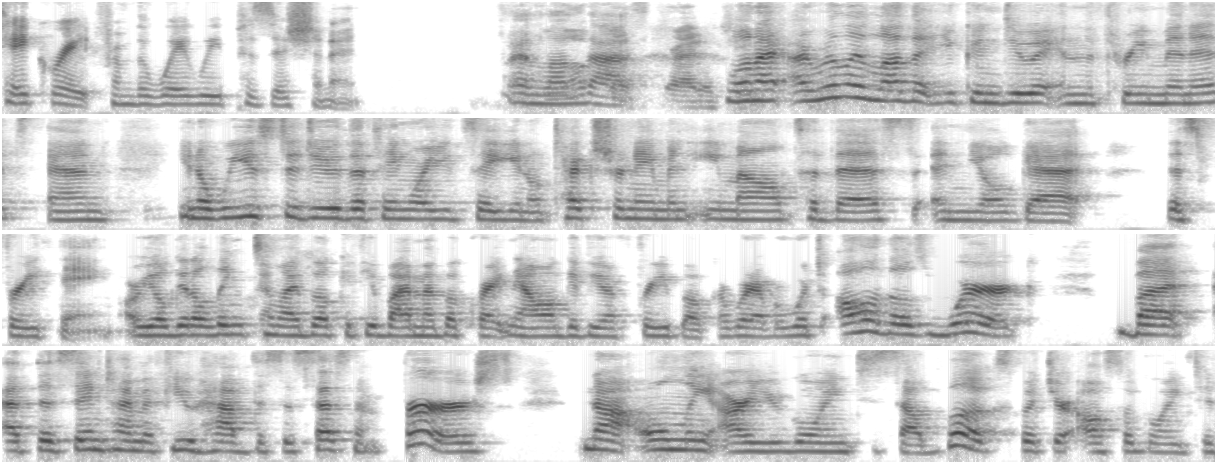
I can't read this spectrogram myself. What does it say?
take rate from the way we position it I love, love that. that well, I, I really love that you can do it in the three minutes. And, you know, we used to do the thing where you'd say, you know, text your name and email to this and you'll get this free thing, or you'll get a link to my book. If you buy my book right now, I'll give you a free book or whatever, which all of those work. But at the same time, if you have this assessment first, not only are you going to sell books, but you're also going to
